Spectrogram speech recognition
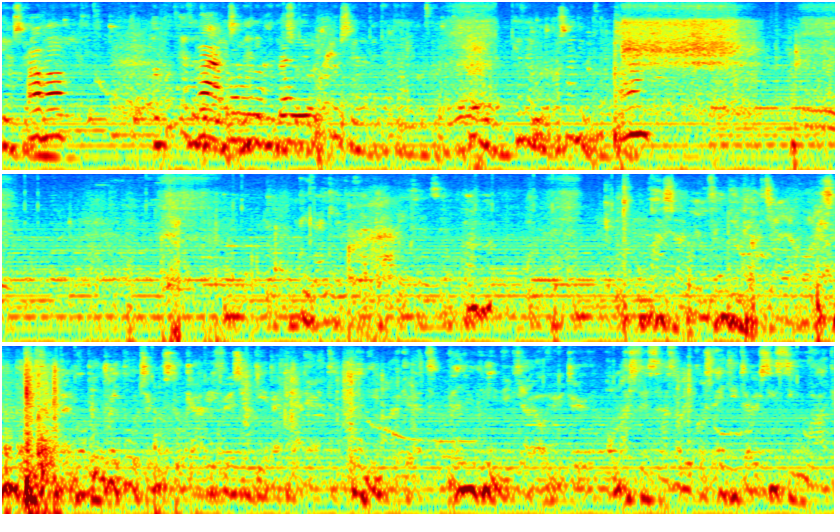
mozgás Aha. A és a mellékhatásokról belül. orvos elnevetek tájékoztatott. Érdemben kezelő orvosán gyógyszert. 12 ezer kávéfőző. Vásárolj a kártyájával, és minden esetben naponta egy Dolce Gusto kávéfőzőgépet nyerhet. Penny Market. Velünk mindig jel a hűtő. A másfél százalékos egy literes Sissi UHT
